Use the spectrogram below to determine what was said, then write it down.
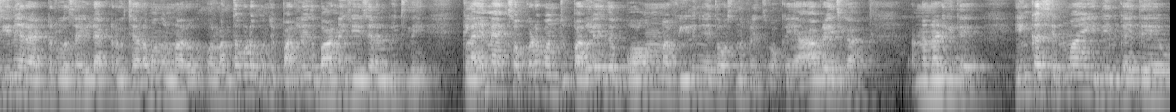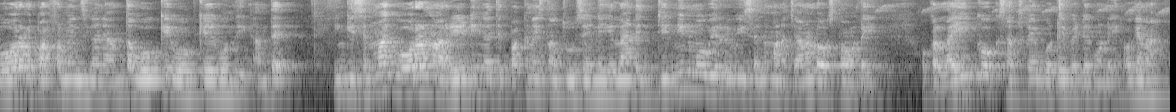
సీనియర్ యాక్టర్లు సైడ్ యాక్టర్లు చాలామంది ఉన్నారు. వాళ్ళంతా కూడా కొంచెం పర్లేదు బాగానే చేశారనిపించింది. క్లైమాక్స్ ఒక్కడ కొంచెం పర్లేదు బాగున్న ఫీలింగ్ అయితే వస్తుంది ఫ్రెండ్స్ ఒక యావరేజ్గా నన్ను అడిగితే ఇంకా సినిమా దీనికైతే ఓవరాల్ పర్ఫార్మెన్స్ కానీ అంతా ఓకే ఓకే ఉంది. అంతే. ఇంక ఈ సినిమాకి ఓవరాల్ నా రేటింగ్ అయితే పక్కన ఇస్తాం చూసేయండి. ఇలాంటి జెన్యున్ మూవీ రివ్యూస్ అన్ని మన ఛానల్లో వస్తూ ఉంటాయి. ఒక లైక్ ఒక సబ్స్క్రైబ్ కొట్టి పెట్టేకోండి. ఓకేనా?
